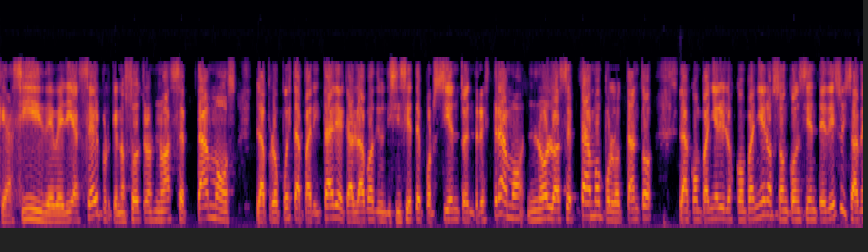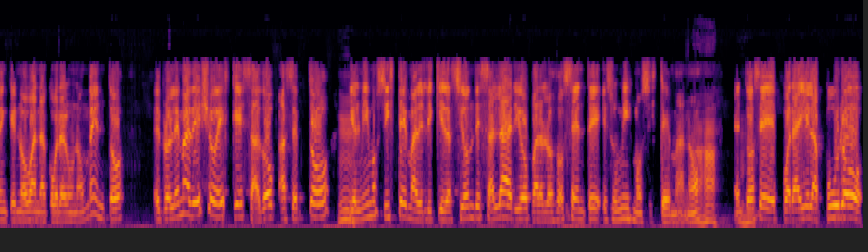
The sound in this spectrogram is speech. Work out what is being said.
que así debería ser, porque nosotros no aceptamos la propuesta paritaria que hablaba de un 17% en tres tramos, no lo aceptamos, por lo tanto, la compañera y los compañeros son conscientes de eso y saben que no van a cobrar un aumento. El problema de ello es que SADOP aceptó Mm. y el mismo sistema de liquidación de salario para los docentes es un mismo sistema, ¿no? Ajá. Entonces, por ahí el apuro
